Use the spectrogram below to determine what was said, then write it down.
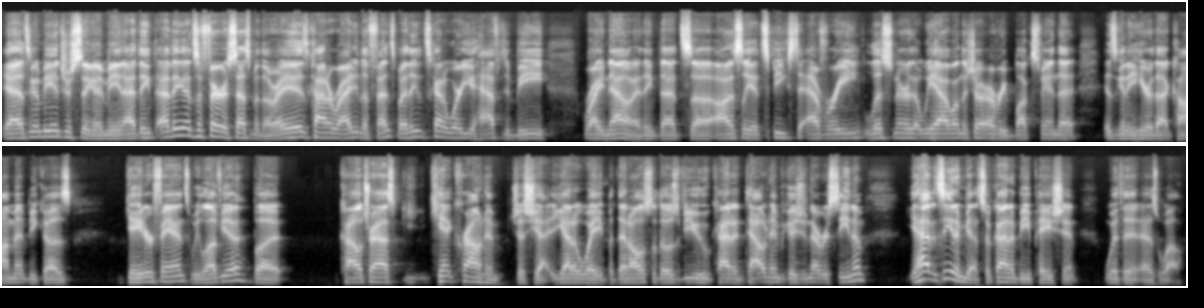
yeah, it's going to be interesting. I mean, I think I think that's a fair assessment, though, right? It is kind of riding the fence, but I think it's kind of where you have to be right now, and I think that's uh, honestly it speaks to every listener that we have on the show, every Bucs fan that is going to hear that comment because Gator fans, we love you, but Kyle Trask, you can't crown him just yet. You got to wait. But then also those of you who kind of doubt him because you've never seen him, you haven't seen him yet, so kind of be patient with it as well.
